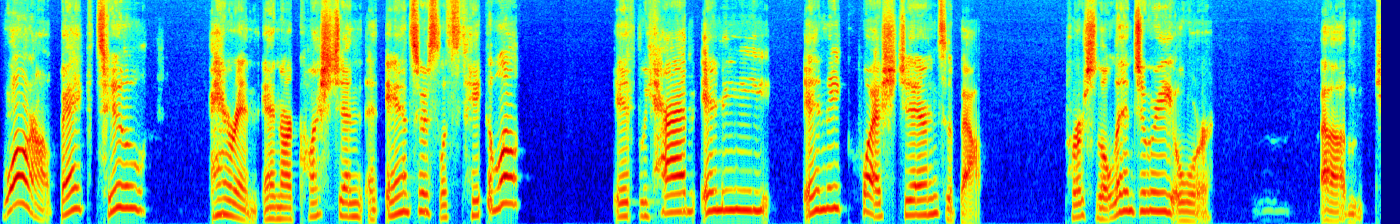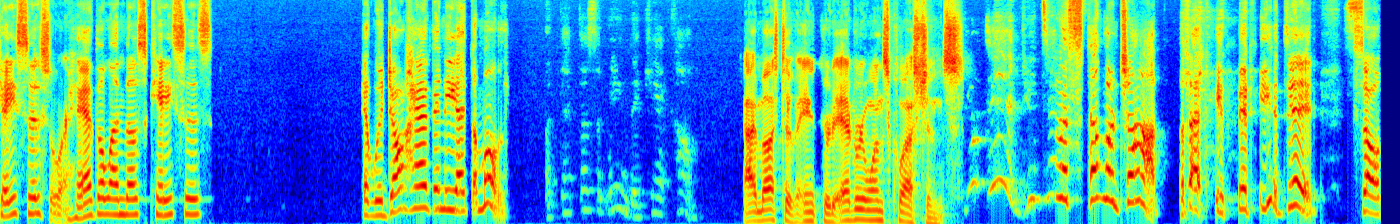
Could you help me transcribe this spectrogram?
Wow, back to Aaron and our question and answers. Let's take a look. If we have any any questions about personal injury or um, cases or handling those cases, and we don't have any at the moment, but that doesn't mean they can't come. I must have answered everyone's questions. You did. You did a stellar job. you did. So,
